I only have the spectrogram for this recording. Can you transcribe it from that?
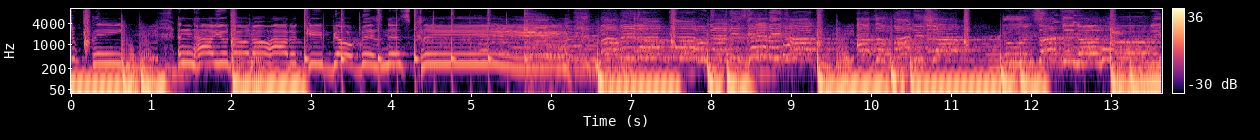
you've been, and how you don't know how to keep your business clean.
